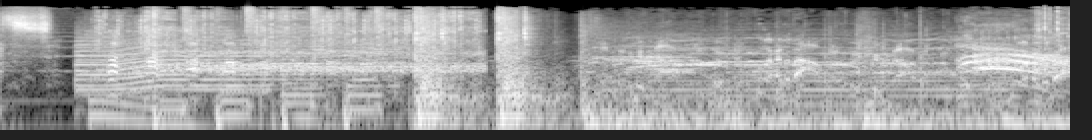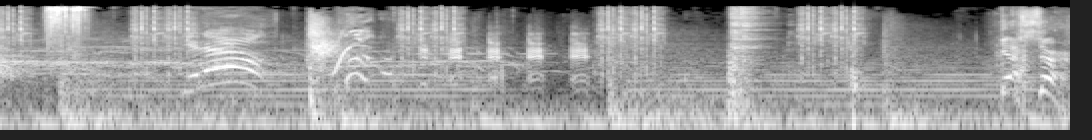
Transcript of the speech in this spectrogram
Yes! Get out! Yes, sir!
